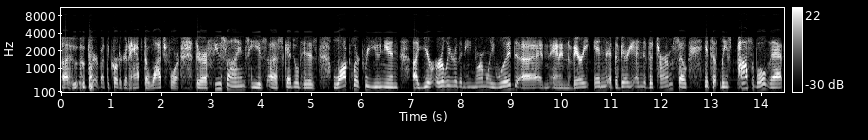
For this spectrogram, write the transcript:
uh, who, who, care about the court are going to have to watch for. There are a few signs. He's uh, scheduled his law clerk reunion a year earlier than he normally would, uh, and, and in the very end, at the very end of the term. So it's at least possible that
